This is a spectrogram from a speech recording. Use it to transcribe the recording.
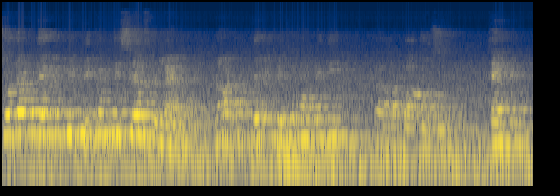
so that they will be become the self-reliant, not they will become only the uh. Thank you.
